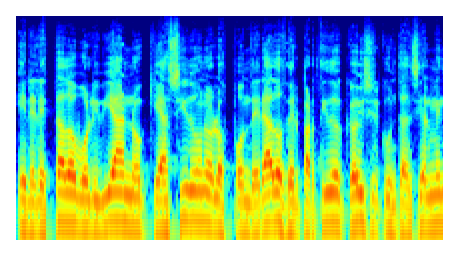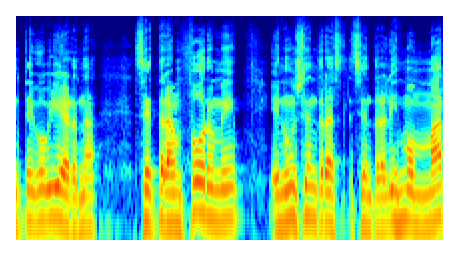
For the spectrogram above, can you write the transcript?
en el Estado boliviano, que ha sido uno de los ponderados del partido que hoy circunstancialmente gobierna, se transforme en un centralismo más,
